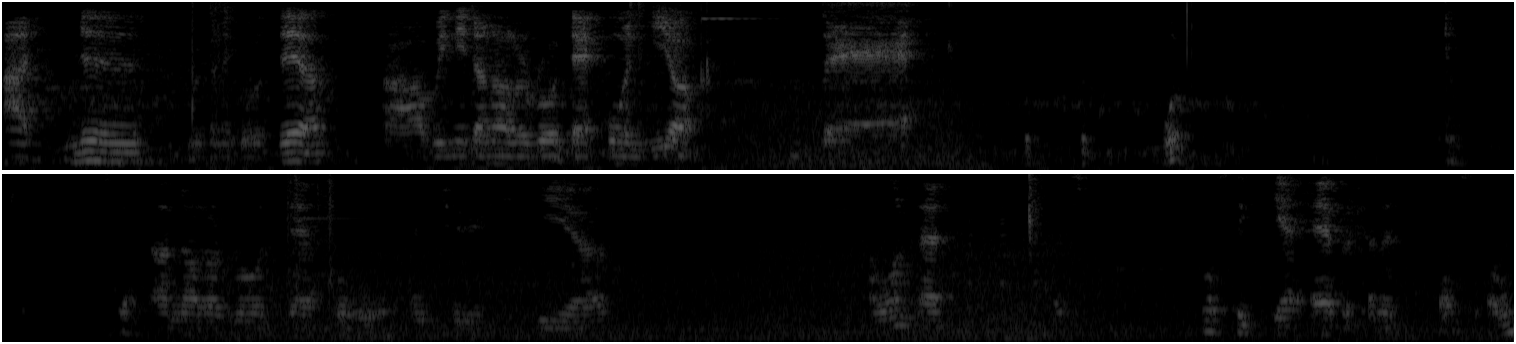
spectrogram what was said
Add new. We're gonna go there. Ah, we need another road depot in here. There. Whoop. Let's get another road depot into here. I want it as close to get everything as possible.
